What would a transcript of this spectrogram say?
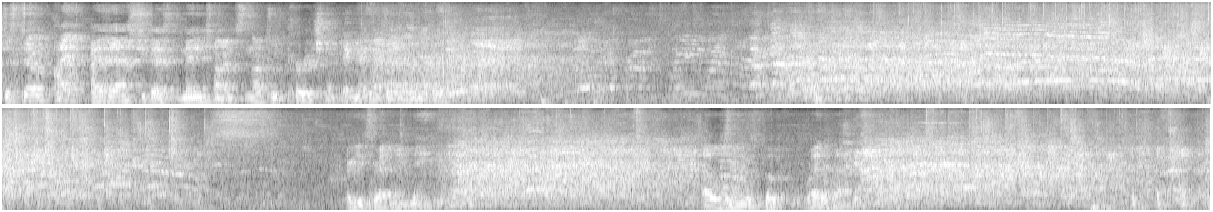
Just don't, I, I've asked you guys many times not to encourage him, and you continue to encourage him. Are you threatening me? I will turn this boat right around.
